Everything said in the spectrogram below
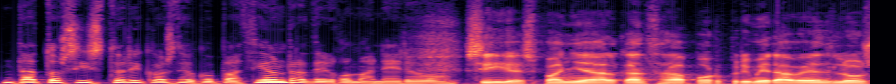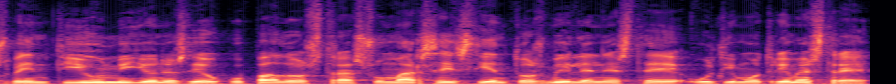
datos históricos de ocupación. Rodrigo Manero. Sí, España alcanza por primera vez los 21 millones de ocupados tras sumar 600.000 en este último trimestre.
